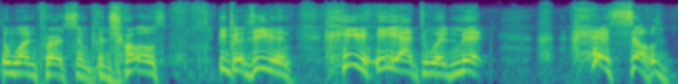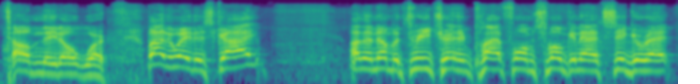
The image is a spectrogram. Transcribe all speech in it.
the one person patrols because even, even he had to admit they're so dumb they don't work. By the way, this guy on the number three training platform smoking that cigarette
